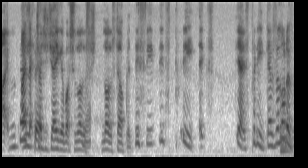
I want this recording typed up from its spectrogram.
I, I, I There's let Judge bits. Jager watch a lot of lot of stuff, but this it, it's pretty. It's yeah, it's pretty. There's a lot mm. of.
